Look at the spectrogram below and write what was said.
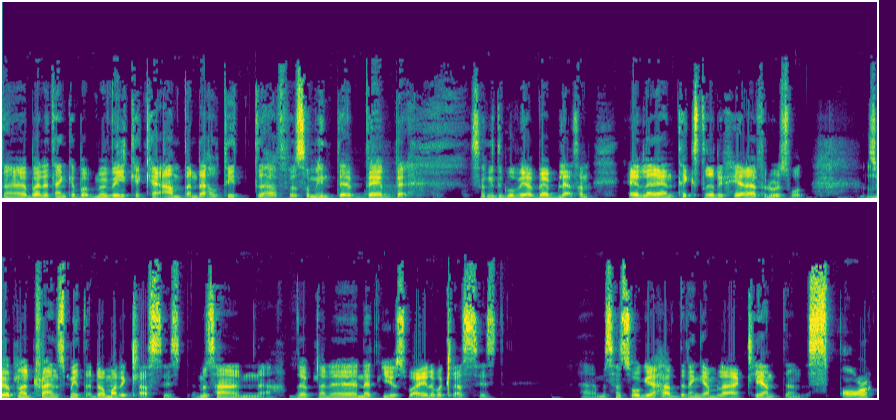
jag började tänka på men vilka kan jag använda och titta för som inte är webb som inte går via webbläsaren. Eller en textredigerare för då är det svårt. Mm. Så jag öppnade Transmit, de hade klassiskt. Men sen jag öppnade NetNewsWire, det var klassiskt. Eh, men sen såg jag, hade den gamla klienten Spark,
